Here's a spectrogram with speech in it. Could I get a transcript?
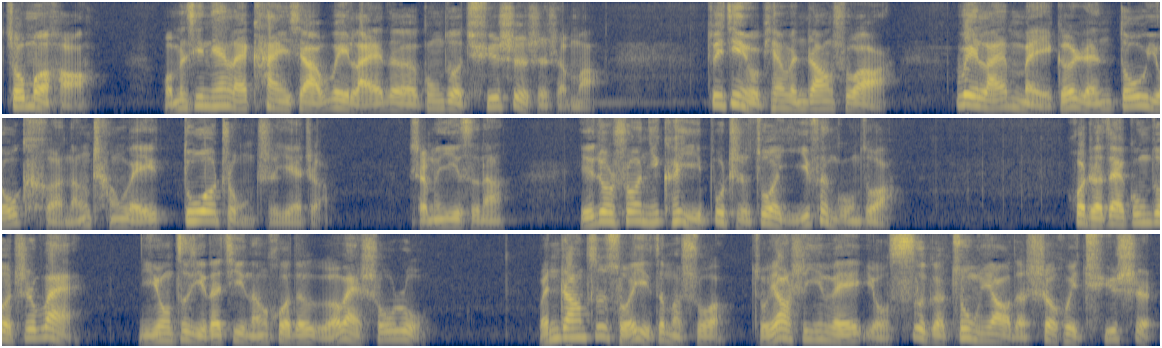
周末好，我们今天来看一下未来的工作趋势是什么。最近有篇文章说啊，未来每个人都有可能成为多种职业者，什么意思呢？也就是说，你可以不只做一份工作，或者在工作之外，你用自己的技能获得额外收入。文章之所以这么说，主要是因为有四个重要的社会趋势。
